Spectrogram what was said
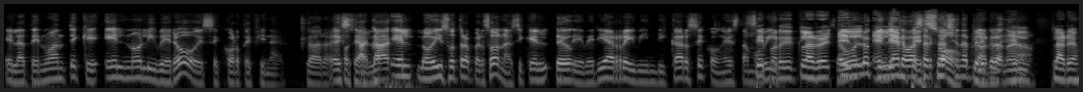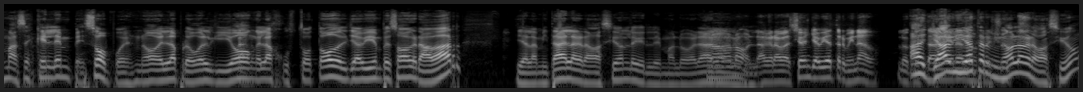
el atenuante que él no liberó ese corte final. Claro, es O sea, lo- acá, él lo hizo otra persona, así que él Te- debería reivindicarse con esta Sí, movida. porque claro, él, Según él- lo que él ya indica, va a ser empezó. casi una película claro, él- nueva. claro, es más, es que él empezó, pues, ¿no? Él aprobó el guion, él ajustó todo, él ya había empezado a grabar y a la mitad de la grabación le, le malograron. no, no, no, el- la grabación ya había terminado. Lo que Ah, ¿ya había terminado la grabación?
